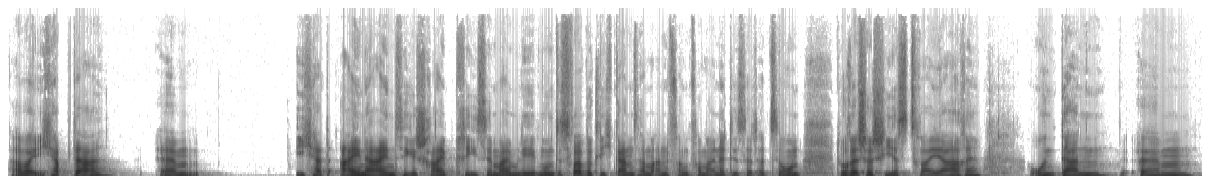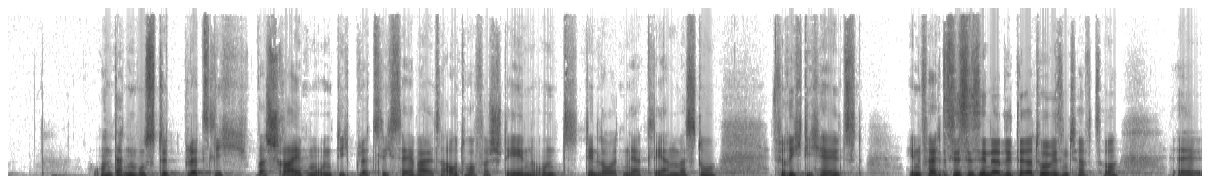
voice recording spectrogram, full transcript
Aber ich habe da, ähm, ich hatte eine einzige Schreibkrise in meinem Leben und das war wirklich ganz am Anfang von meiner Dissertation. Du recherchierst zwei Jahre und dann ähm, und dann musst du plötzlich was schreiben und dich plötzlich selber als Autor verstehen und den Leuten erklären, was du für richtig hältst. Jedenfalls ist es in der Literaturwissenschaft so. Äh,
